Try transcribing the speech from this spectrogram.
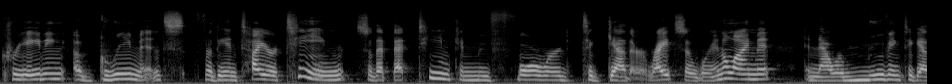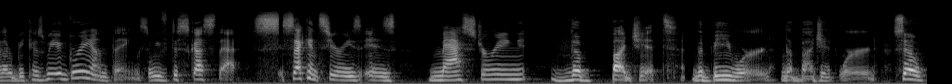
creating agreements for the entire team so that that team can move forward together, right? So we're in alignment and now we're moving together because we agree on things. We've discussed that. Second series is mastering the budget, the B word, the budget word. So,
